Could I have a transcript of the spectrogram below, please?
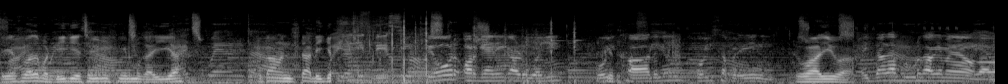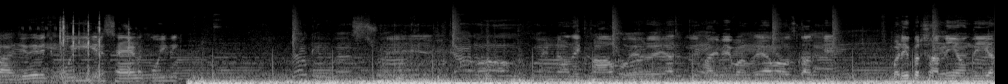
ਤੇ ਇਸ ਵਾਰ ਵੱਡੀ ਜੀਸੀਬੀ ਮਸ਼ੀਨ ਮੰਗਾਈ ਆ। ਤੁਹਾਨੂੰ ਤੁਹਾਡੀ ਜ- ਦੇਸੀ ਪਿਓਰ ਆਰਗੈਨਿਕ ਆੜੂ ਆ ਜੀ। ਕੋਈ ਖਾਦ ਨਹੀਂ ਕੋਈ ਸਪਰੇਅ ਨਹੀਂ। ਵਾਹ ਜੀ ਵਾਹ। ਇਦਾਂ ਦਾ ਫੂਡ ਖਾ ਕੇ ਮੈਂ ਆਉਂਦਾ ਵਾ ਜਿਹਦੇ ਵਿੱਚ ਕੋਈ ਰਸਾਇਣ ਕੋਈ ਵੀ ਬੜੀ ਪਰੇਸ਼ਾਨੀ ਆਉਂਦੀ ਆ।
